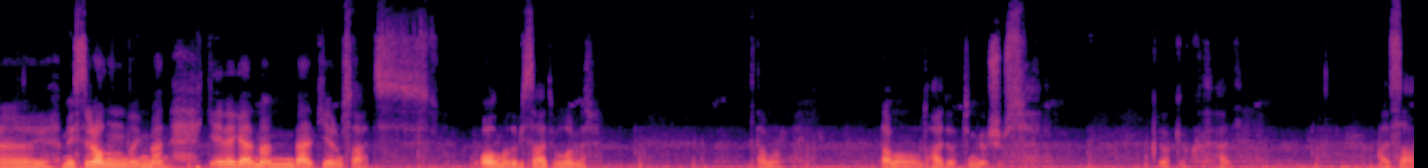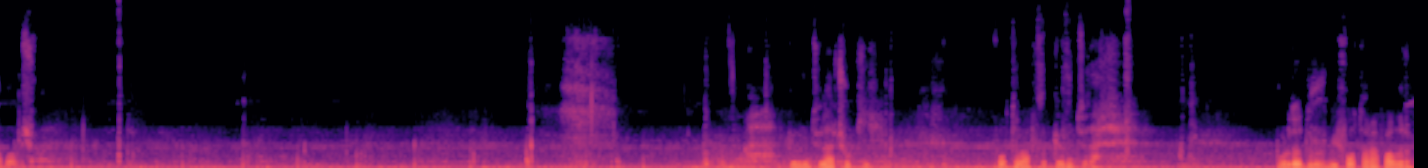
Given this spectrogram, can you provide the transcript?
Ee, mesire alanındayım ben. Eve gelmem belki yarım saat. Olmadı bir saati bulabilir. Tamam. Tamam oldu. Hadi öptüm görüşürüz. Yok yok hadi. Hadi sağ ol babacığım. Görüntüler çok iyi. Fotoğraflık görüntüler. Burada durur bir fotoğraf alırım.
